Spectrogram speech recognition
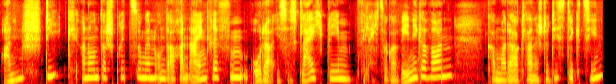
Anstieg an Unterspritzungen und auch an Eingriffen oder ist es gleich geblieben, vielleicht sogar weniger worden? Kann man da eine kleine Statistik ziehen?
